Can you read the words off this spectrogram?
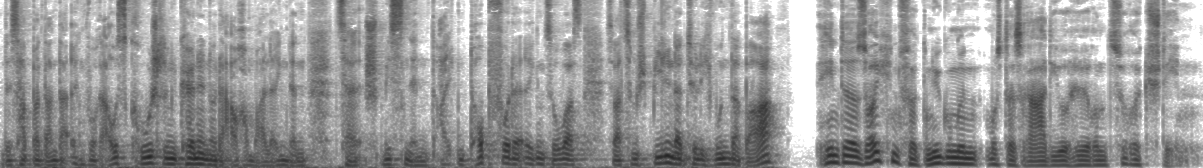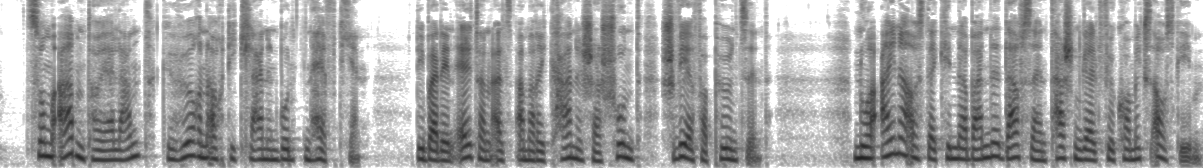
Und das hat man dann da irgendwo rauskruscheln können oder auch einmal irgendeinen zerschmissenen alten Topf oder irgend sowas. Es war zum Spielen natürlich wunderbar. Hinter solchen Vergnügungen muss das Radiohören zurückstehen. Zum Abenteuerland gehören auch die kleinen bunten Heftchen, die bei den Eltern als amerikanischer Schund schwer verpönt sind. Nur einer aus der Kinderbande darf sein Taschengeld für Comics ausgeben.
